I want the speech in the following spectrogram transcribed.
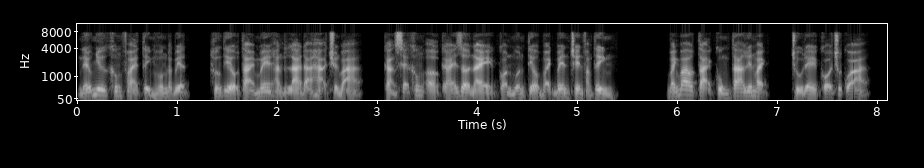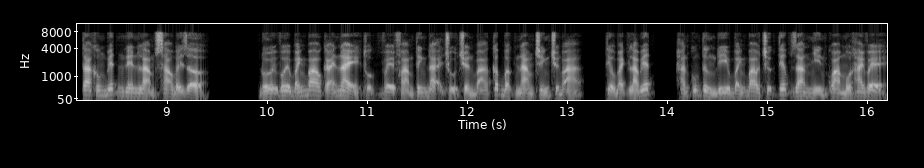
nếu như không phải tình huống đặc biệt, hướng tiểu tài mê hẳn là đã hạ truyền bá, càng sẽ không ở cái giờ này còn muốn tiểu bạch bên trên phạm tinh. Bánh bao tại cùng ta liên mạch, chủ đề có chút quá, ta không biết nên làm sao bây giờ. Đối với bánh bao cái này thuộc về phạm tinh đại chủ truyền bá cấp bậc nam chính truyền bá, tiểu bạch là biết, hắn cũng từng đi bánh bao trực tiếp gian nhìn qua một hai về,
